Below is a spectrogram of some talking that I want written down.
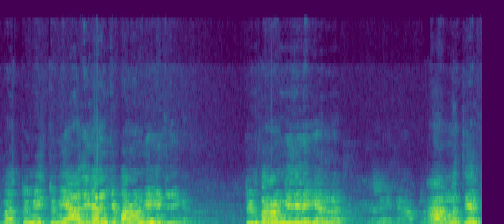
मग तुम्ही तुम्ही अधिकाऱ्यांची परवानगी घेतली का? तुम्ही परवानगी दिली का यांना हा मग तेच.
